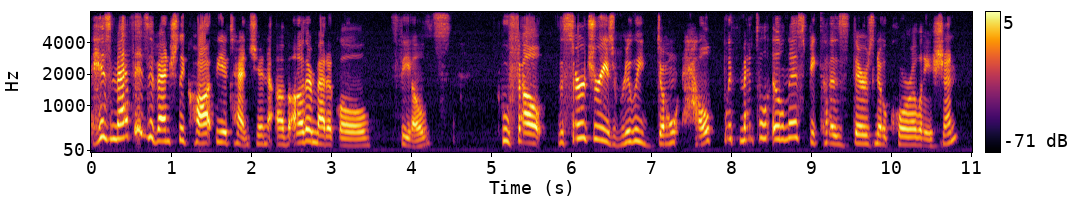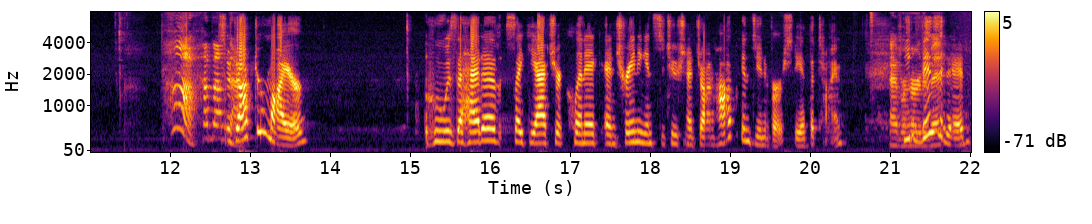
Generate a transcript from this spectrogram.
His methods eventually caught the attention of other medical fields who felt the surgeries really don't help with mental illness because there's no correlation. Huh? How about So, that? Dr. Meyer, who was the head of psychiatric clinic and training institution at Johns Hopkins University at the time, Ever he heard of it? visited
